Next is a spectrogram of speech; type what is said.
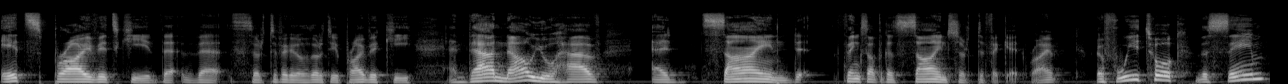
its private key, the, the certificate authority private key. And then now you have a signed, things like a signed certificate, right? If we took the same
